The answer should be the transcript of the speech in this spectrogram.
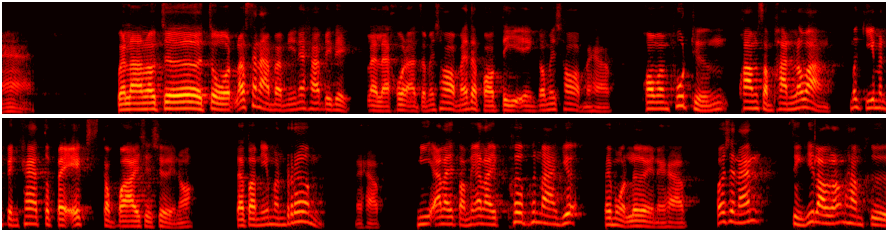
อ่าเวลาเราเจอโจทย์ลักษณะแบบนี้นะครับ เด็กๆ หลาย ๆ คนอาจจะไม่ชอบแม้แต่ปอตีเองก็ไม่ชอบนะครับ พอมันพูดถึงความสัมพันธ์ระหว่าง เมื่อกี้มันเป็นแค่ตัวแปร x กับ y เฉยๆเนาะแต่ตอนนี้มันเริ่มนะครับ มีอะไรต่อมีอะไรเพิ่มขึ้นมาเยอะไปหมดเลยนะครับ เพราะฉะนั้นสิ่งที่เราต้องทำคือ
